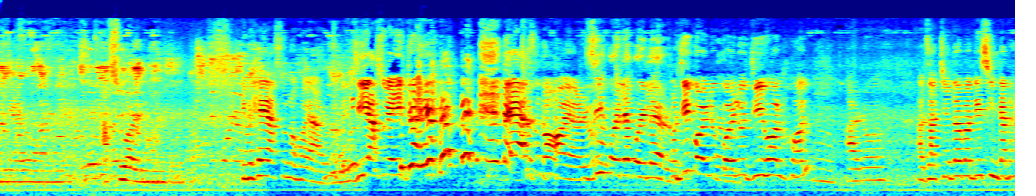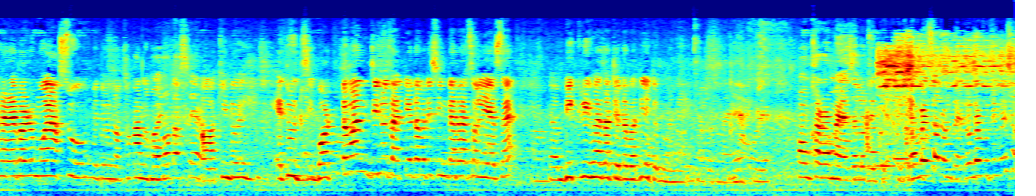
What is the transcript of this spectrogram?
মানে আৰু মানে আছোঁ আৰু মই কিন্তু সেই আছোঁ নহয় আৰু। মানে যি আছোঁ এইটোৱে। সেই আছোঁ নহয় আৰু। যি কৰিলে কৰিলে আৰু। যি কৰিলোঁ কৰিলোঁ যি হ'ল হ'ল। আৰু জাতীয়তাবাদী চিন্তাধাৰাৰে বাৰু মই আছোঁ সেইটো নথকা নহয়। কিন্তু এইটো বৰ্তমান যিটো জাতীয়তাবাদী চিন্তাধাৰা চলি আছে বিক্ৰী হোৱা জাতীয়তাবাদী এইটোত মানে সংসাৰৰ মায়াজালত এতিয়া বুজি পাইছা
